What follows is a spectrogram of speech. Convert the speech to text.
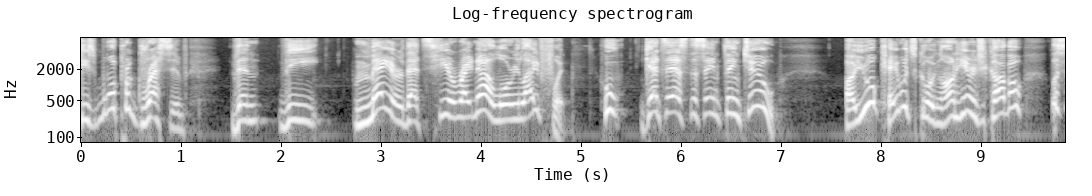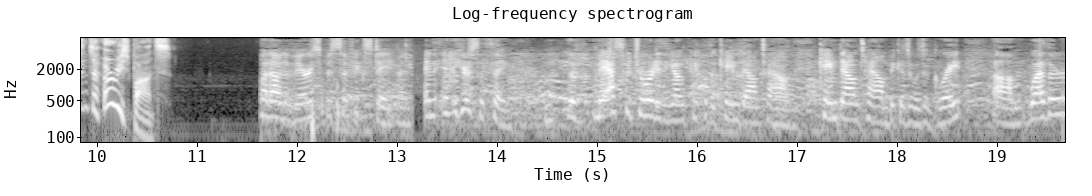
he's more progressive than the mayor that's here right now, Lori Lightfoot, who gets asked the same thing too. Are you okay what's going on here in Chicago? Listen to her response. Put out a very specific statement. And, and here's the thing the mass majority of the young people that came downtown came downtown because it was a great um, weather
